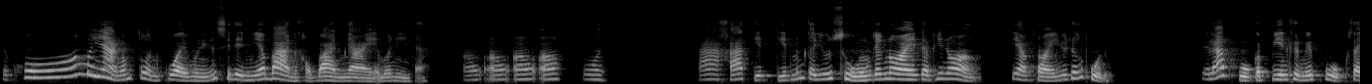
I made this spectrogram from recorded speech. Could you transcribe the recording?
จ้าของมาอย่างน้ำต้นกล้วยมื้อนี้สิได้เมียบ้านเขาบ้านง่ายบ่นี่จ้ะเอาเอาเอาเอาโอ้ยค่าค่าติดติดมันก็อยู่สูงจักหน่อยจ้ะพี่น้องเสียหอยอยู่เทิงพุ่น เวลาผูกก็ปีนขึ้นไปผูกใส่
